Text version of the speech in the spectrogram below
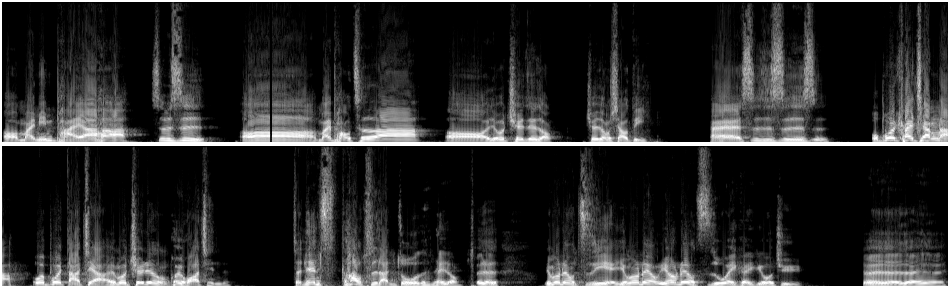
哦，买名牌啊，是不是？哦，买跑车啊，哦，有没有缺这种？缺这种小弟？哎，是是是是是，我不会开枪啦，我也不会打架。有没有缺那种会花钱的？整天好吃懒做的那种？对的。有没有那种职业？有没有那种有没有那种职位可以给我去？对对对对，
